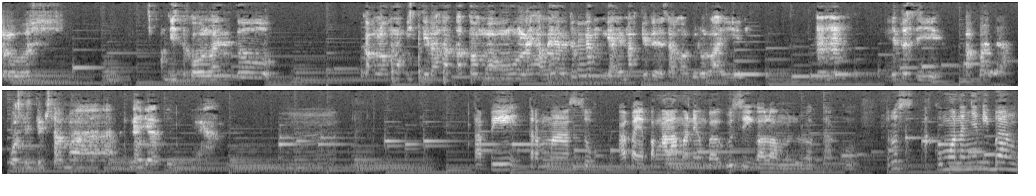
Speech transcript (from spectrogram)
terus di sekolah itu kalau mau istirahat atau mau leha-leha itu kan nggak enak gitu ya sama guru lain. Itu sih apa ya positif sama negatifnya. Hmm, tapi termasuk apa ya pengalaman yang bagus sih kalau menurut aku. Terus aku mau nanya nih bang,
